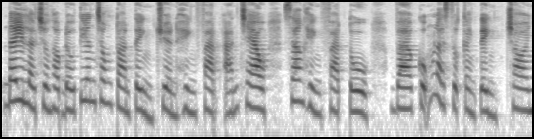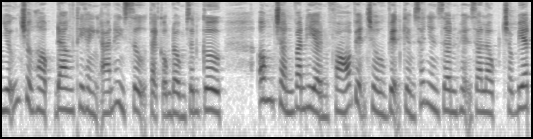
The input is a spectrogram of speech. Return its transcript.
Đây là trường hợp đầu tiên trong toàn tỉnh chuyển hình phạt án treo sang hình phạt tù và cũng là sự cảnh tỉnh cho những trường hợp đang thi hành án hình sự tại cộng đồng dân cư. Ông Trần Văn Hiền, Phó Viện trưởng Viện Kiểm sát Nhân dân huyện Gia Lộc cho biết.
